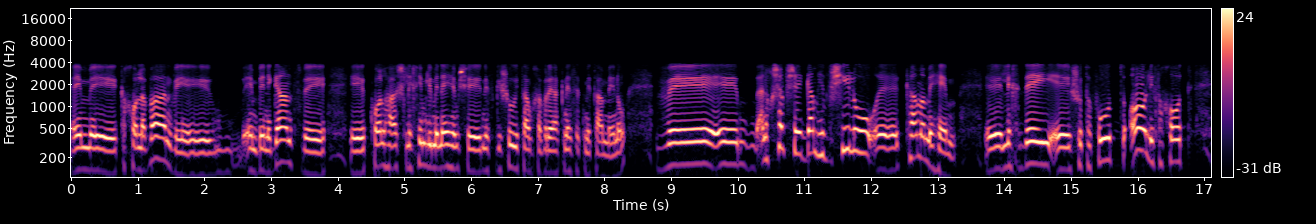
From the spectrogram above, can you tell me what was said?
עם אה, כחול לבן ועם בני גנץ וכל השליחים למיניהם שנפגשו איתם חברי הכנסת מטעמנו. ואני חושב שגם הבשילו כמה מהם אה, לכדי אה, שותפות, או לפחות אה,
